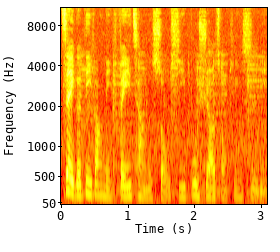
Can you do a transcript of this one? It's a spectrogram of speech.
这个地方你非常的熟悉，不需要重新适应。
